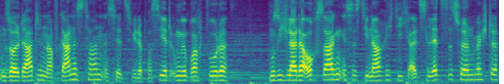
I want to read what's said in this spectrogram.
ein Soldat in Afghanistan, ist jetzt wieder passiert, umgebracht wurde, muss ich leider auch sagen, ist es die Nachricht, die ich als letztes hören möchte.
